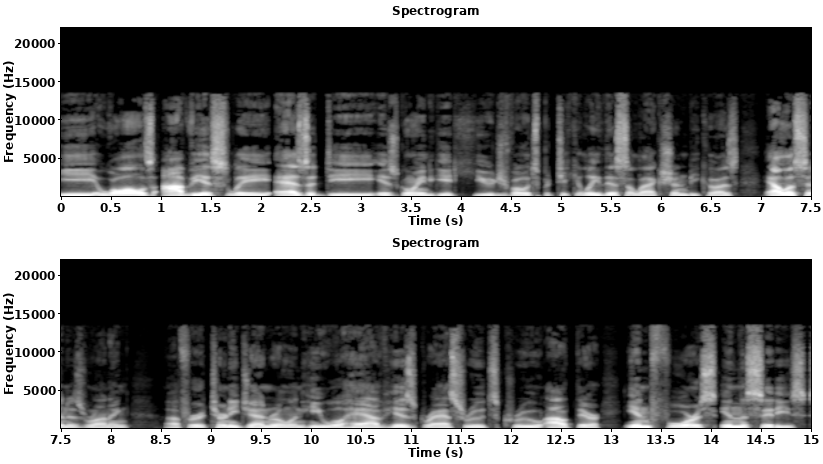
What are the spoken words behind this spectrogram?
he Walz obviously as a D is going to get huge votes, particularly this election because Ellison is running uh, for Attorney General, and he will have his grassroots crew out there in force in the cities.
